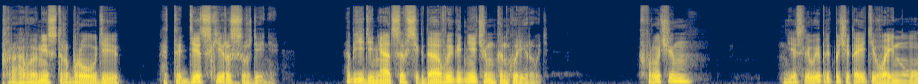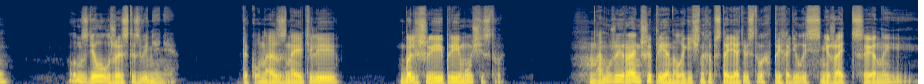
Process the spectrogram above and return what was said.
Право, мистер Броуди, это детские рассуждения. Объединяться всегда выгоднее, чем конкурировать. Впрочем, если вы предпочитаете войну, он сделал жест извинения. Так у нас, знаете ли, большие преимущества. Нам уже и раньше при аналогичных обстоятельствах приходилось снижать цены и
